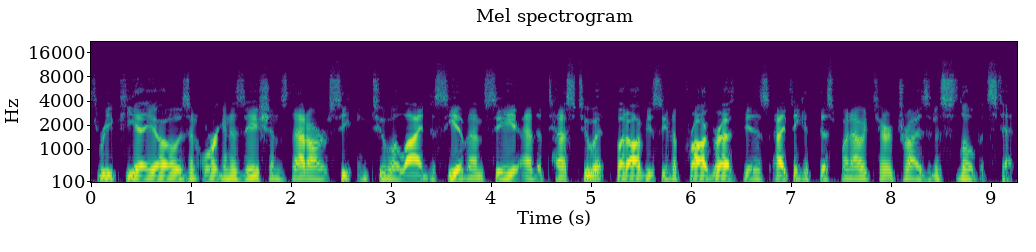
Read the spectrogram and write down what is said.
3PAOs and organizations that are seeking to align to CMMC and attest to it. But obviously, the progress is, I think at this point, I would characterize it as slow but steady.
